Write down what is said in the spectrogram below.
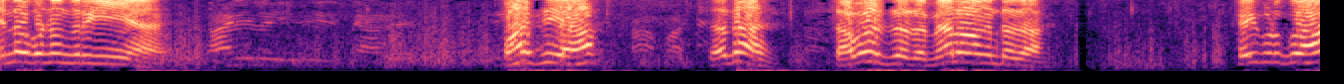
என்ன கொண்டு வந்திருக்கீங்க. பாசியா? தாத்தா சபாஸ் தாத்தா மேல வாங்க தாத்தா. கை கொடுக்குவா?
